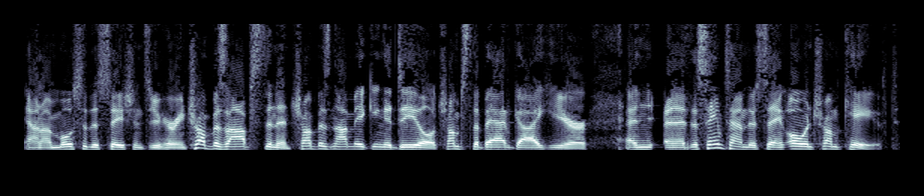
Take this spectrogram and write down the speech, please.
and on most of the stations, you're hearing Trump is obstinate. Trump is not making a deal. Trump's the bad guy here. And, and at the same time, they're saying, oh, and Trump caved.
